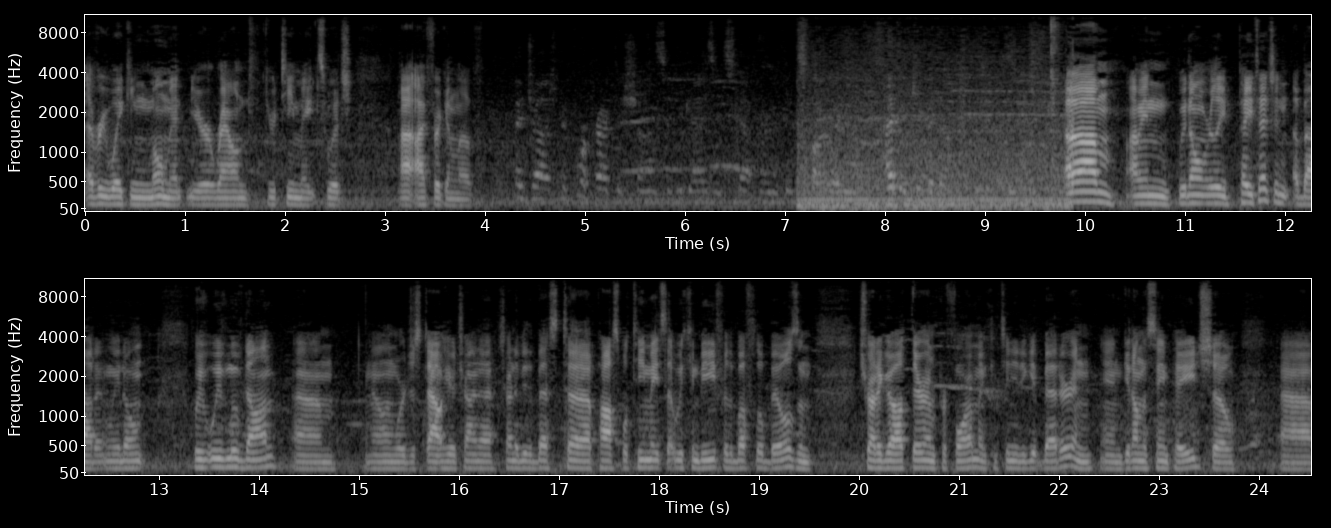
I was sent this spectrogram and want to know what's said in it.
Every waking moment, you're around your teammates, which I, I freaking love. Hey Josh, before practice, Sean said you guys Steph are in a good spot right now. Do you keep it up? Um, I mean, we don't really pay attention about it, and we don't. We've, we've moved on, um, you know, and we're just out here trying to trying to be the best uh, possible teammates that we can be for the Buffalo Bills, and try to go out there and perform and continue to get better and, and get on the same page. So, uh,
